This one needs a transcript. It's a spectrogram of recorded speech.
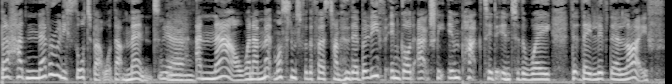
But I had never really thought about what that meant. Yeah. Mm. And now, when I met Muslims for the first time, who their belief in God actually impacted into the way that they lived their life,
